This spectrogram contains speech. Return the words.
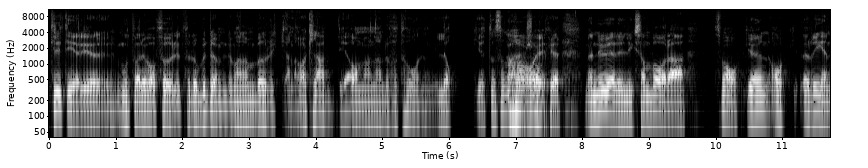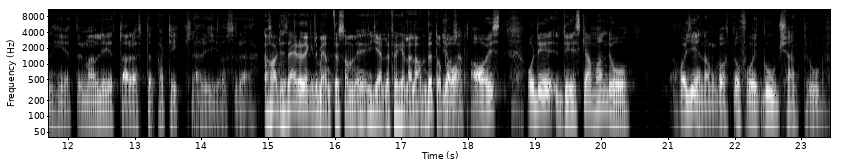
kriterier mot vad det var förut. För då bedömde man om burkarna var kladdiga, om man hade fått honung i locket och sådana här saker. Men nu är det liksom bara smaken och renheten man letar efter partiklar i och sådär. Jaha, det där är reglementet som eh, gäller för hela landet då på ja, sätt? Ja, visst. Och det, det ska man då ha genomgått och få ett godkänt prov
